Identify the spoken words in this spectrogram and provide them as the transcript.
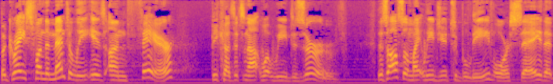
But grace fundamentally is unfair because it's not what we deserve. This also might lead you to believe or say that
